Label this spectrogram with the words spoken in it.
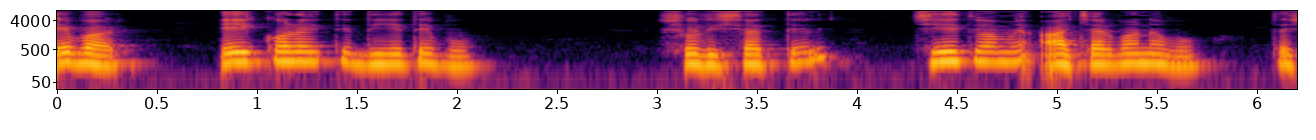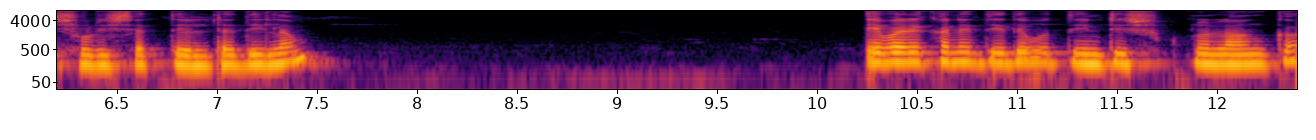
এবার এই কড়াইতে দিয়ে দেব সরিষার তেল। যেহেতু আমি আচার বানাবো, তাই সরিষার তেলটা দিলাম। এবার এখানে দিয়ে দেবো তিনটে শুকনো লঙ্কা,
